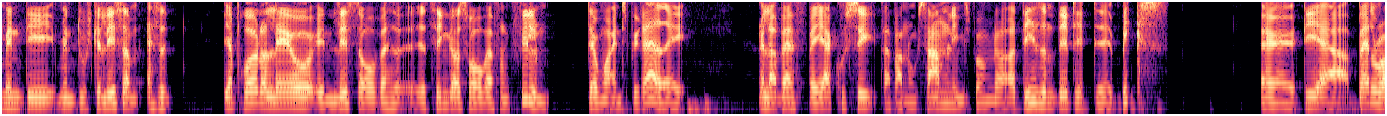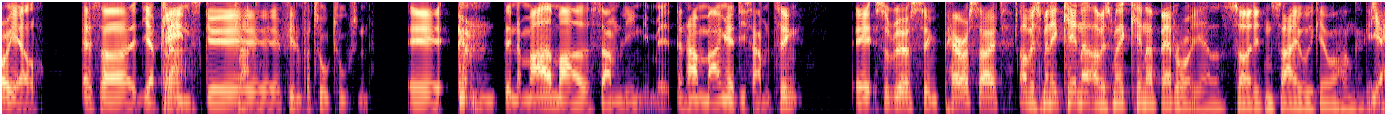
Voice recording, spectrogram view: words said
men, det, men du skal ligesom... Altså, jeg prøvede at lave en liste over, hvad, jeg tænkte også over, hvad for nogle film, der var inspireret af. Eller hvad, hvad jeg kunne se, der var nogle sammenligningspunkter. Og det er sådan lidt et uh, mix. Uh, det er Battle Royale. Altså japansk øh, Klart. film fra 2000. Uh, den er meget, meget sammenlignelig med. Den har mange af de samme ting. Uh, så vil jeg også tænke Parasite. Og hvis man ikke kender, og hvis man ikke kender Battle Royale, så er det den seje udgave af Hunger Games. Ja,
